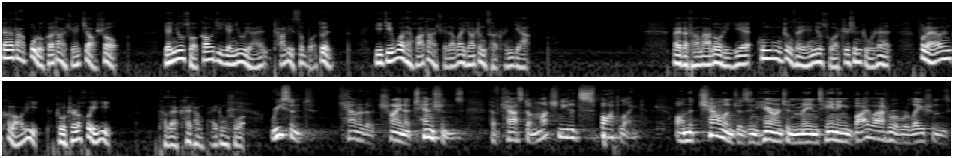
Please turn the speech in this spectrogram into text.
加拿大布鲁克大学教授、研究所高级研究员查理斯·伯顿，以及渥太华大学的外交政策专家。麦克唐纳洛里耶公共政策研究所执行主任布莱恩·克劳利主持了会议。他在开场白中说：“Recent Canada-China tensions have cast a much-needed spotlight on the challenges inherent in maintaining bilateral relations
